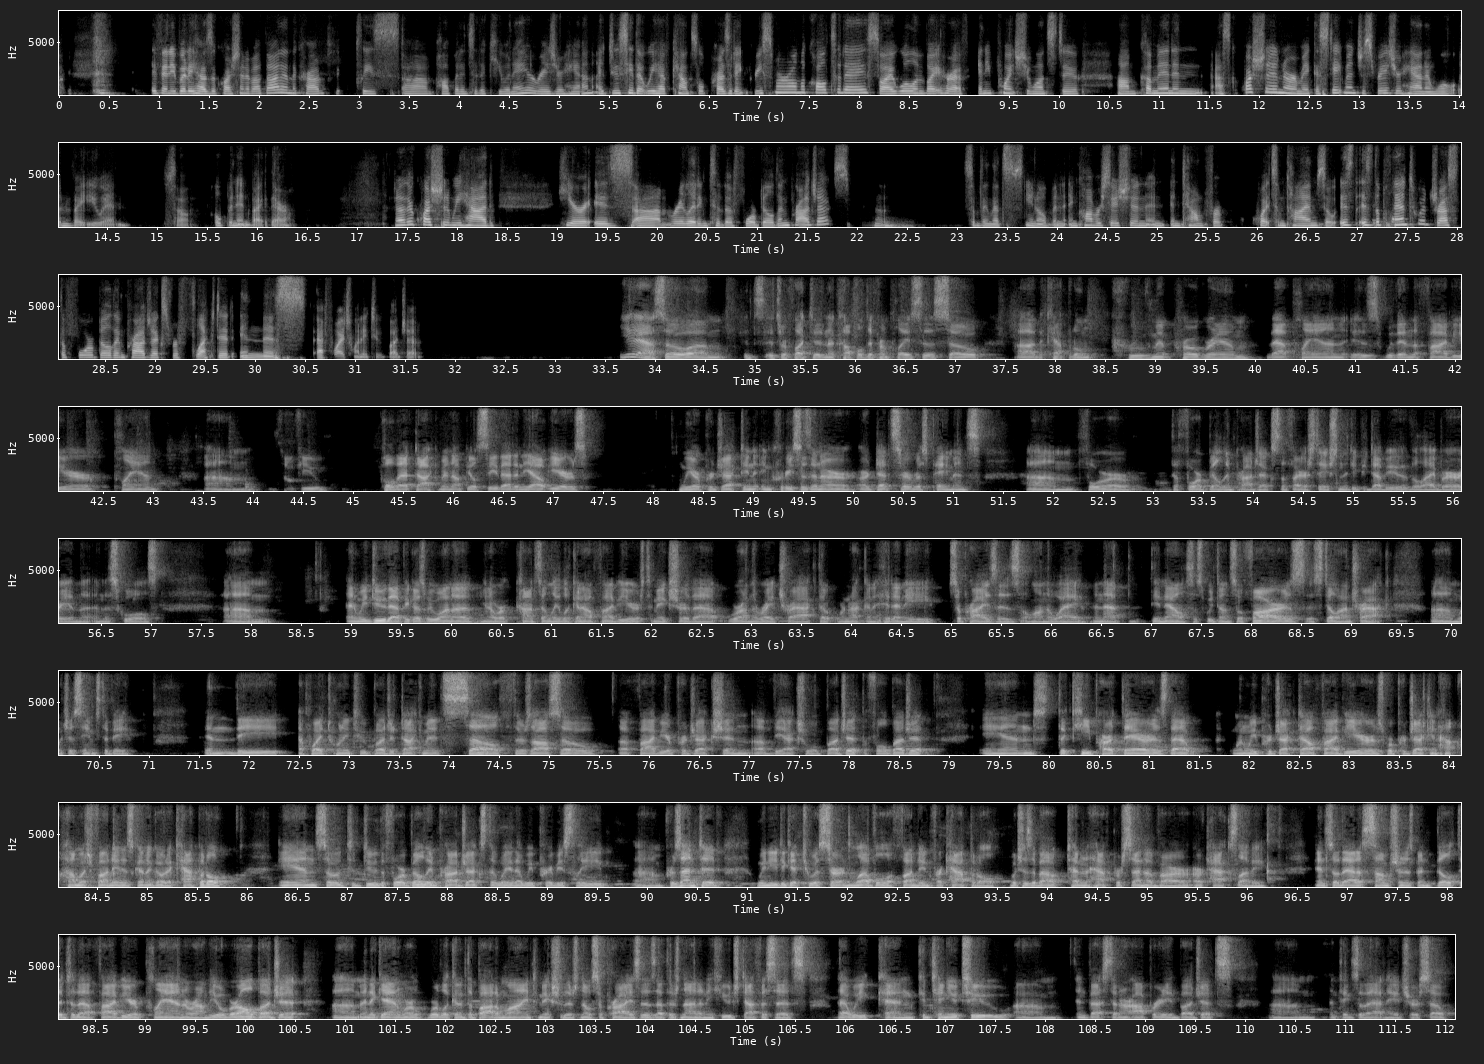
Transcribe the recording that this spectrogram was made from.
if anybody has a question about that in the crowd, please um, pop it into the Q and A or raise your hand. I do see that we have Council President Griesemer on the call today, so I will invite her at any point she wants to um, come in and ask a question or make a statement, just raise your hand and we'll invite you in. So open invite there. Another question we had here is um, relating to the four building projects. uh, Something that's, you know, been in conversation in, in town for quite some time. So is, is the plan to address the four building projects reflected in this FY twenty-two budget? Yeah, so um, it's it's reflected in a couple different places. So uh, the capital improvement program, that plan is within the five-year plan. Um, so if you pull that document up, you'll see that in the out years, we are projecting increases in our our debt service payments um, for the four building projects: the fire station, the DPW, the library, and the and the schools. Um, and we do that because we want to you know we're constantly looking out five years to make sure that we're on the right track that we're not going to hit any surprises along the way. And that the analysis we've done so far is, is still on track um, which it seems to be. In the fy22 budget document itself there's also a five-year projection of the actual budget the full budget. And the key part there is that when we project out five years we're projecting how, how much funding is going to go to capital and so to do the four building projects the way that we previously um, presented, we need to get to a certain level of funding for capital, which is about 10.5% of our, our tax levy. And so that assumption has been built into that five-year plan around the overall budget. Um, and again, we're, we're looking at the bottom line to make sure there's no surprises, that there's not any huge deficits, that we can continue to um, invest in our operating budgets um, and things of that nature. So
